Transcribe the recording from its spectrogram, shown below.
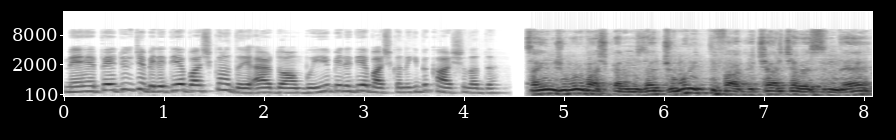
MHP Düzce Belediye Başkan adayı Erdoğan Bıyık'ı belediye başkanı gibi karşıladı. Sayın Cumhurbaşkanımıza Cumhur İttifakı çerçevesinde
